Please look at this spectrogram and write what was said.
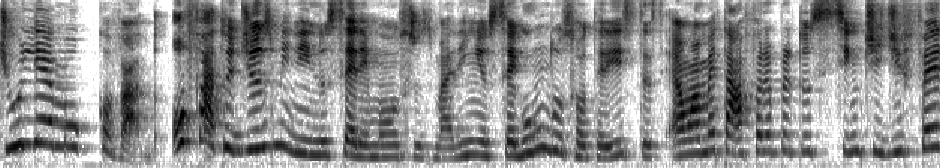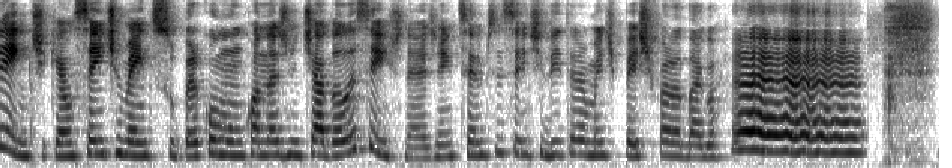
Julia Mokovado. O fato de os meninos serem monstros marinhos, segundo os roteiristas, é uma metáfora para tu se sentir diferente, que é um sentimento super comum quando a gente é adolescente, né? A gente sempre se sente literalmente peixe fora d'água.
